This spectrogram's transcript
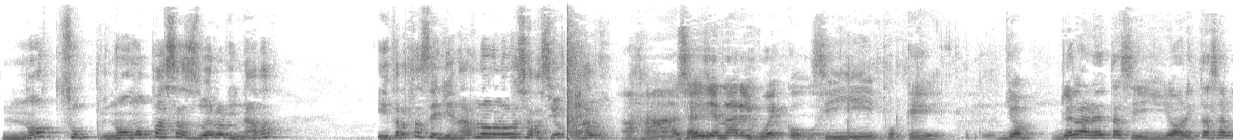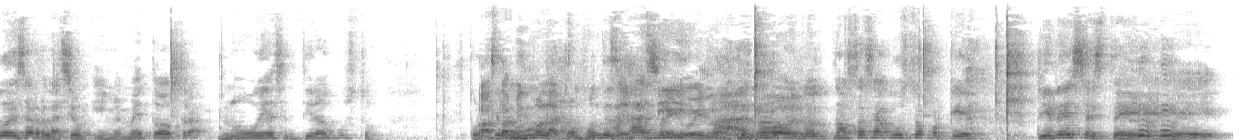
no, no, no pasas duelo ni nada, y tratas de llenar luego, luego ese vacío con algo. Ajá, Sí. sabes llenar el hueco, güey. Sí, porque yo, yo la neta, si ahorita salgo de esa relación y me meto a otra, no voy a sentir a gusto. Porque- Hasta mismo la confundes de nombre, sí. güey, ¿no? Ah, no, no, no estás a gusto porque tienes este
